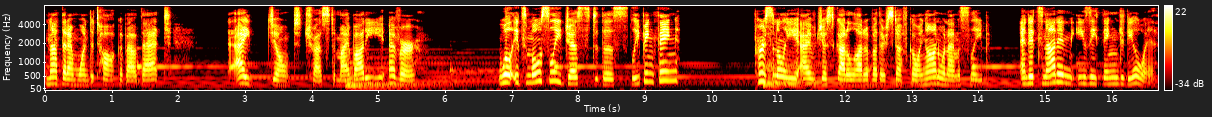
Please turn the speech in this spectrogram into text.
Not that I'm one to talk about that. I don't trust my body ever. Well, it's mostly just the sleeping thing. Personally, I've just got a lot of other stuff going on when I'm asleep, and it's not an easy thing to deal with.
